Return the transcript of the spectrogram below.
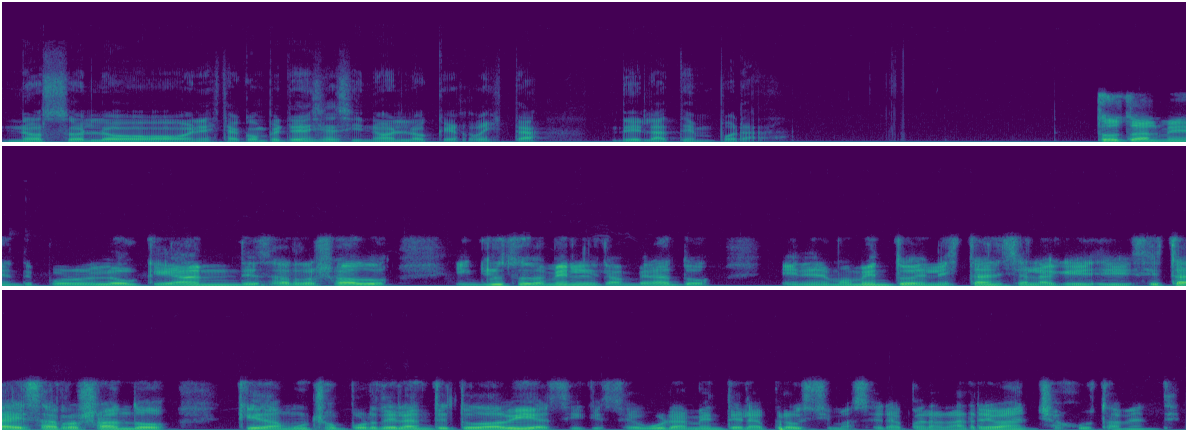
no solo en esta competencia, sino en lo que resta de la temporada. Totalmente, por lo que han desarrollado, incluso también el campeonato, en el momento, en la instancia en la que se está desarrollando, queda mucho por delante todavía, así que seguramente la próxima será para la revancha, justamente.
